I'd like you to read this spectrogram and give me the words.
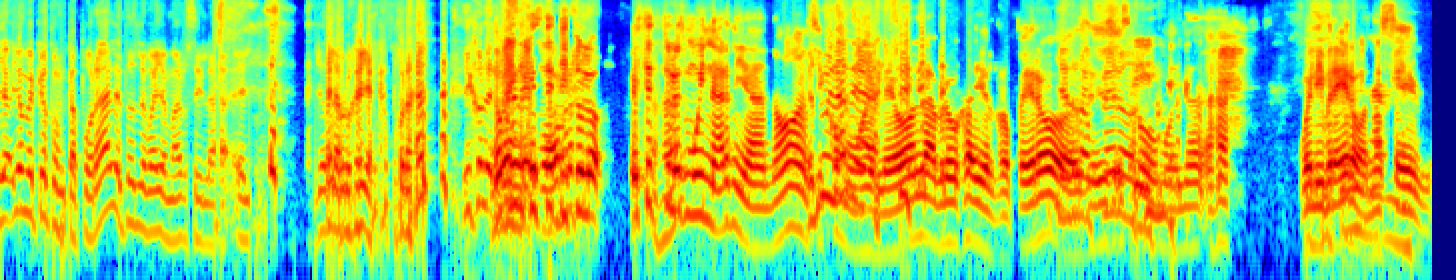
yo, yo me quedo con Caporal, entonces le voy a llamar sí, la, el, Jedi, la bruja y el Caporal. Híjole, ¿No creen que este Por- título, este Ajá. título es muy Narnia, ¿no? Es Así muy como Narnia, el león, la bruja y el ropero. Y el así, es- es como muy ajá. O el librero, no sé. güey.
